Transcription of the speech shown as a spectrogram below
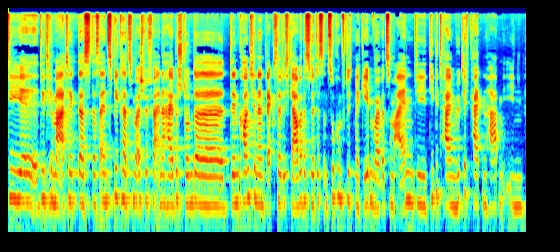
die, die Thematik, dass, dass ein Speaker zum Beispiel für eine halbe Stunde den Kontinent wechselt. Ich glaube, das wird es in Zukunft nicht mehr geben, weil wir zum einen die digitalen Möglichkeiten haben, ihn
